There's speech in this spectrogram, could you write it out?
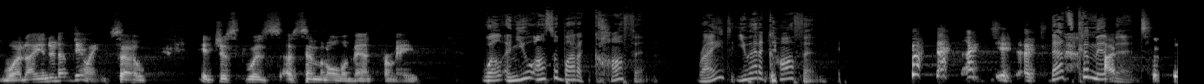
what I ended up doing. So it just was a seminal event for me. Well, and you also bought a coffin, right? You had a coffin. I did. That's commitment. I,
